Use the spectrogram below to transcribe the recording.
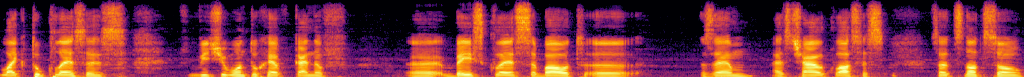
like two classes which you want to have kind of uh, base class about uh, them as child classes so it's not so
